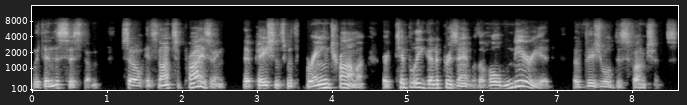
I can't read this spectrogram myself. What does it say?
within the system. So it's not surprising that patients with brain trauma are typically going to present with a whole myriad of visual dysfunctions.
